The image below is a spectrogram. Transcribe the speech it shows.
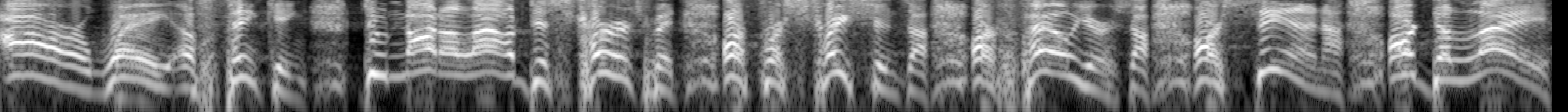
our way of thinking. Do not allow discouragement or frustrations uh, or failures uh, or sin or delay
